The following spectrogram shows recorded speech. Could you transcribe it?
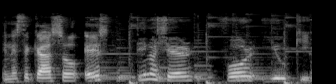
en este caso es TinoShare for Yuki.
